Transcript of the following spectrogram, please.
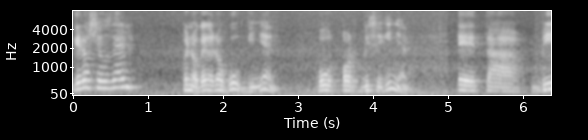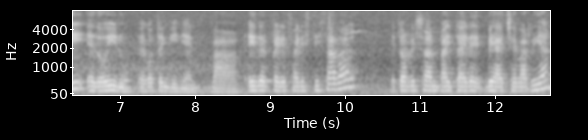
Gero zeuden, bueno, gero gu ginen, gu hor bizi ginen, eta bi edo hiru egoten ginen. Ba, Eider Perez Aristizabal, etorri zan baita ere Bea Etxebarria,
